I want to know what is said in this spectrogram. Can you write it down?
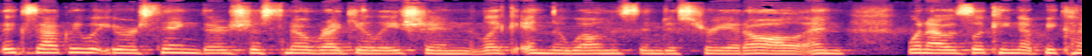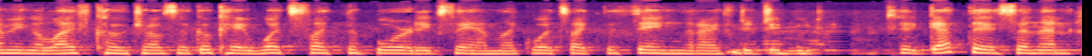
exactly what you were saying, there's just no regulation like in the wellness industry at all. And when I was looking at becoming a life coach, I was like, okay, what's like the board exam? Like, what's like the thing that I have to do mm-hmm. to get this? And then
